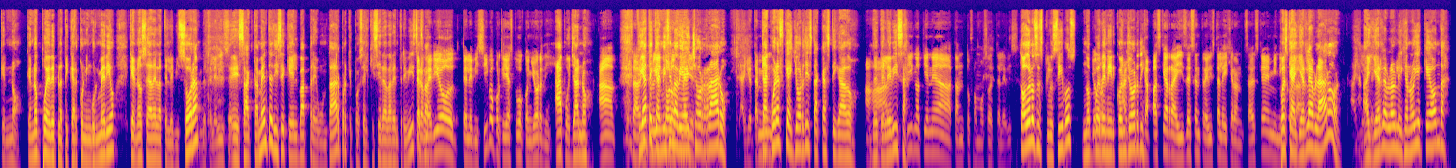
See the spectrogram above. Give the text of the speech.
que no, que no puede platicar con ningún medio que no sea de la televisora. De Televisa. Exactamente, dice que él va a preguntar porque pues él quisiera dar entrevistas. pero va- medio televisivo porque ya estuvo con Jordi. Ah, pues ya no. Ah, o sea, Fíjate que a mí se me había medios. hecho raro. Ah, Yo ¿Te también. acuerdas que Jordi está castigado de Televisa. Sí, no tiene a tanto famoso de Televisa. Todos los exclusivos no Yo pueden ir con a- Jordi. Capaz que a raíz de esa entrevista le dijeron, ¿sabes qué? Mi Pues que ayer le hablaron. ayer le- Ayer le hablaron y le dijeron, oye, ¿qué onda?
